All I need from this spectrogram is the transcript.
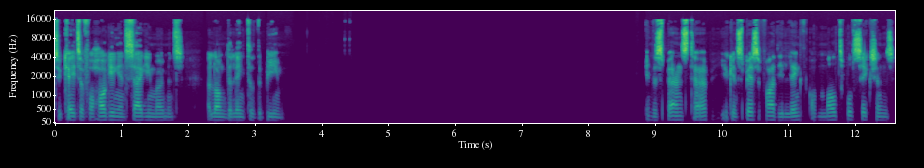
to cater for hogging and sagging moments along the length of the beam. In the Spans tab, you can specify the length of multiple sections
